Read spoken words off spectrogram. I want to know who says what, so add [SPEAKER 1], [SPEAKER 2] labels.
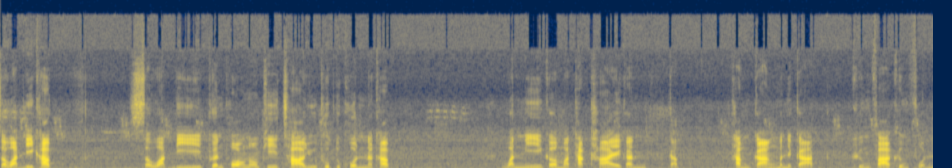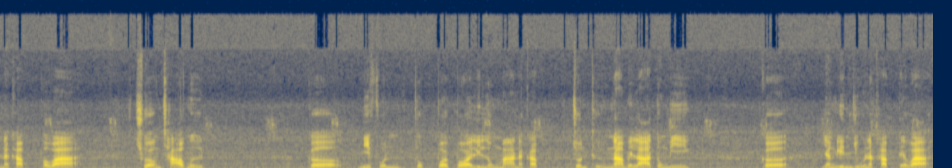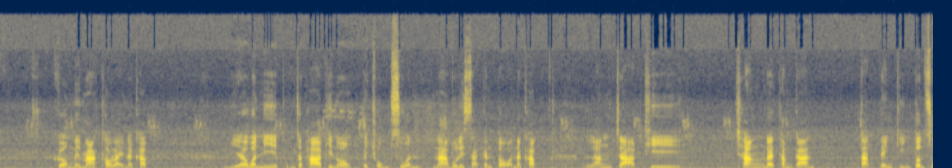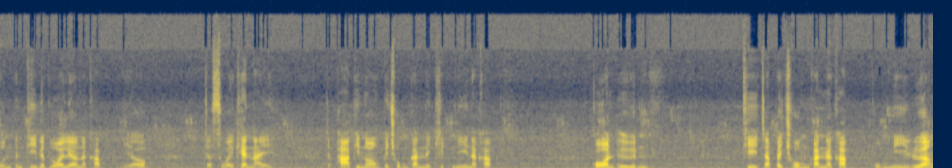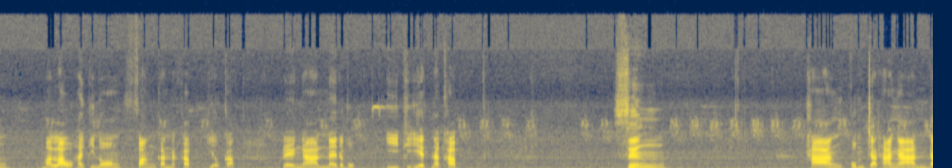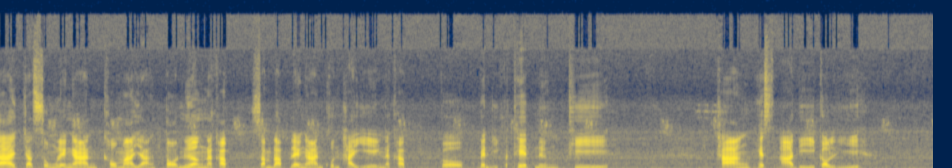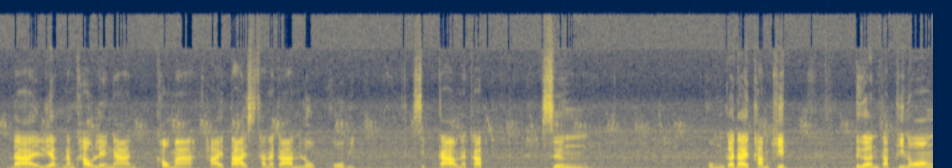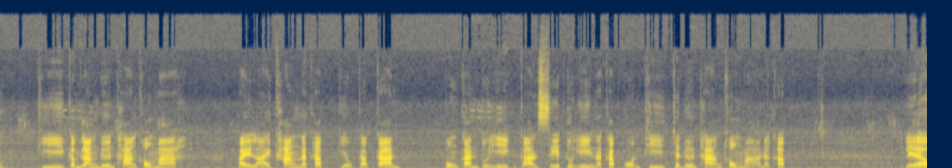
[SPEAKER 1] สวัสดีครับ สวัสดีเพื่อนพ้องน้องพี่ชาว YouTube ทุกคนนะครับ วันนี้ก็มาทักทายกันกับทำกลางบรรยากาศครึ้มฟ้าครึ้มฝนนะครับ เพราะว่าช่วงเช้ามืด ก็มีฝนตกปล่อยๆลินลงมานะครับ จนถึงหน้าเวลาตรงนี้ ก็ยังลินอยู่นะครับ แต่ว่า ก็ไม่มากเท่าไหร่นะครับ เดี๋ยววันนี้ผมจะพาพี่น้องไปชมสวนหน้าบริษัทกันต่อนะครับ หลังจากที่ช่างได้ทำการตัดแต่งกิ่งต้นสวนเป็นที่เรียบร้อยแล้วนะครับ เดี๋ยวจะสวยแค่ไหน จะพาพี่น้องไปชมกันในคลิปนี้นะครับ ก่อนอื่นที่จะไปชมกันนะครับ ผมมีเรื่องมาเล่าให้พี่น้อง ฟังกันนะครับ เกี่ยวกับแรงงานในระบบ EPS นะครับ ซึ่ง ทางกรมจัดหางานได้จัดส่งแรงงานเข้ามาอย่างต่อเนื่องนะครับสำหรับแรงงานคนไทยเองนะครับ ก็เป็นอีกประเทศหนึ่งที่ทาง HRD เกาหลี ได้เรียกนำเข้าแรงงาน เข้ามาภายใต้สถานการณ์โรคโควิด -19 นะครับ ซึ่ง ผมก็ได้ทำคลิปเตือนกับพี่น้องที่กำลังเดินทางเข้ามาไปหลายครั้งนะครับ เกี่ยวกับการป้องกันตัวเอง การเซฟตัวเองนะครับ ก่อนที่จะเดินทางเข้ามานะครับ แล้ว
